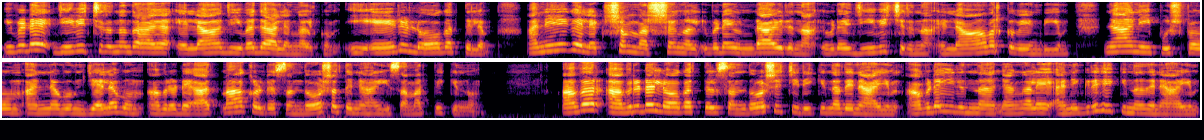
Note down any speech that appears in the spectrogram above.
ഇവിടെ ജീവിച്ചിരുന്നതായ എല്ലാ ജീവജാലങ്ങൾക്കും ഈ ഏഴ് ലോകത്തിലും അനേക ലക്ഷം വർഷങ്ങൾ ഇവിടെ ഉണ്ടായിരുന്ന ഇവിടെ ജീവിച്ചിരുന്ന എല്ലാവർക്കു വേണ്ടിയും ഞാൻ ഈ പുഷ്പവും അന്നവും ജലവും അവരുടെ ആത്മാക്കളുടെ സന്തോഷത്തിനായി സമർപ്പിക്കുന്നു. അവർ അവരുടെ ലോകത്തിൽ സന്തോഷിച്ചിരിക്കുന്നതിനായും അവിടെ ഇരുന്ന് ഞങ്ങളെ അനുഗ്രഹിക്കുന്നതിനായും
